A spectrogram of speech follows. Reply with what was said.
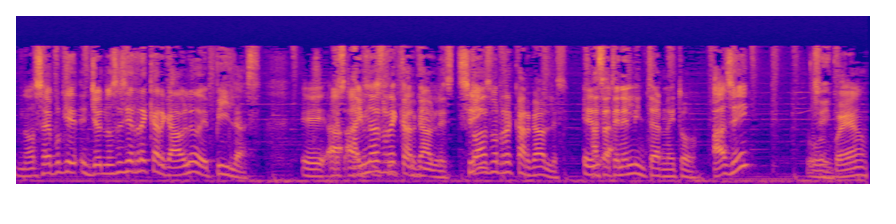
No sé, porque yo no sé si es recargable o de pilas. Eh, Pues hay unas recargables. Todas son recargables. Es- Hasta tienen linterna y todo. ¿Ah, sí? Sí. Bueno,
